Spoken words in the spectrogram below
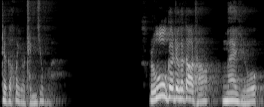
这个会有成就啊。如果这个道场没有，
